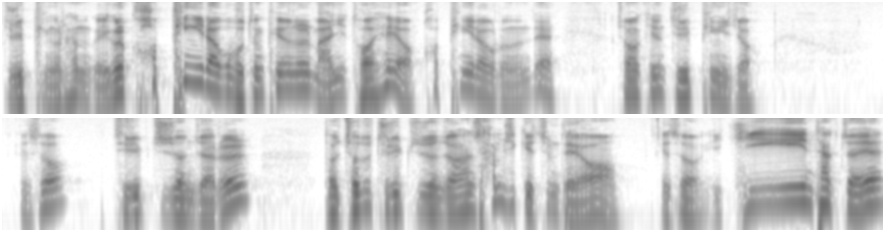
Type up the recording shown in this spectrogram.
드리핑을 하는 거예요. 이걸 커핑이라고 보통 표현을 많이 더 해요. 커핑이라고 그러는데 정확히는 드리핑이죠. 그래서 드립 주전자를 더 저도 드립 주전자가 한 30개쯤 돼요. 그래서 이 긴 탁자에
